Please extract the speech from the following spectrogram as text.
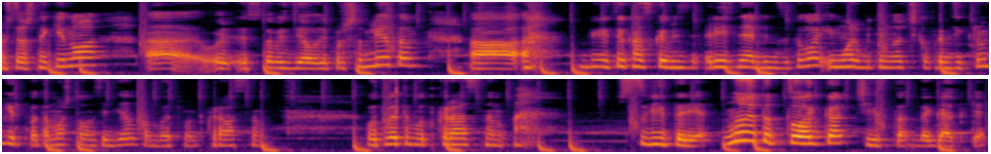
ж на кино, а, ой, что вы сделали прошлым летом, а, техасская резня бензопилой, и, может быть, немножечко Фредди Крюгер, потому что он сидел там в этом вот красном, вот в этом вот красном свитере. Но это только чисто догадки.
